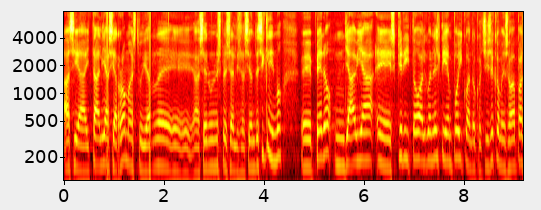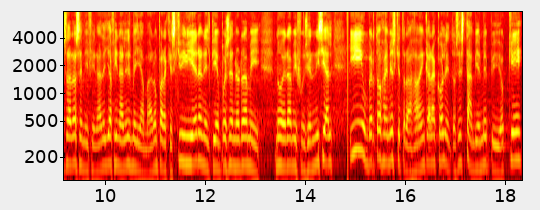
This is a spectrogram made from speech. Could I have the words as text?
hacia Italia, hacia Roma a estudiar, eh, a hacer una especialización de ciclismo, eh, pero ya había eh, escrito algo en el tiempo y cuando Cochise comenzó a pasar a semifinales y a finales me llamaron para que escribiera en el tiempo, esa no era mi, no era mi función inicial, y Humberto Jaimes que trabajaba en Caracol, entonces también me pidió que,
